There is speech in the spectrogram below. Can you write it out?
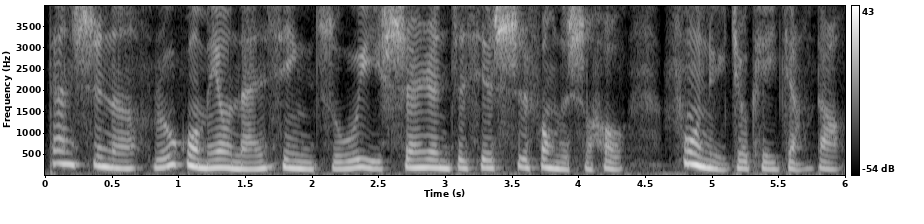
但是呢，如果没有男性足以胜任这些侍奉的时候，妇女就可以讲到。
